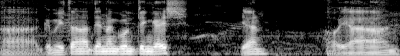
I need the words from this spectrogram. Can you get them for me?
Ah, gamitan natin ng gunting guys. Yan. O, yan.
